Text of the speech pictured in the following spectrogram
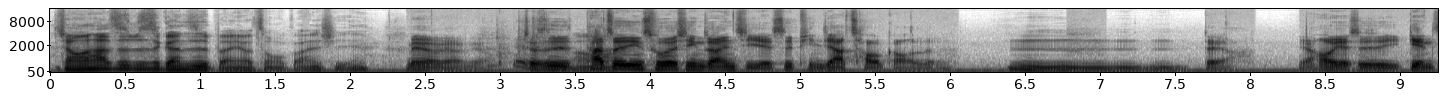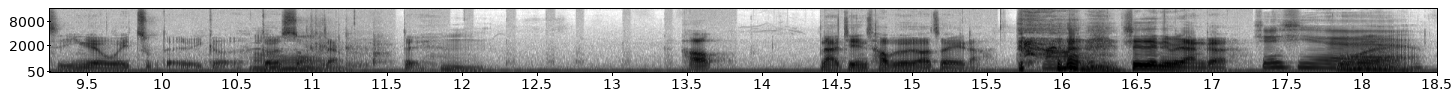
想问他是不是跟日本有什么关系？没有没有没有，就是他最近出的新专辑也是评价超高的，嗯嗯嗯嗯嗯。对啊，然后也是以电子音乐为主的一个歌手，这样。对。嗯，好，那今天差不多到这里了，谢谢你们两个。谢谢，不会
